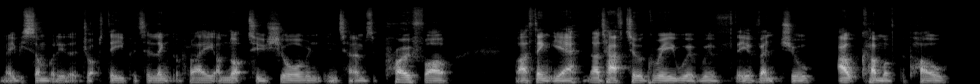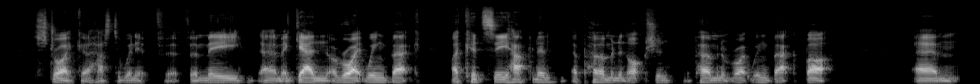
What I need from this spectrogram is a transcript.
Maybe somebody that drops deeper to link the play. I'm not too sure in, in terms of profile, but I think yeah, I'd have to agree with with the eventual outcome of the poll. Striker has to win it for, for me. Um, again, a right wing back I could see happening, a permanent option, a permanent right wing back, but um,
